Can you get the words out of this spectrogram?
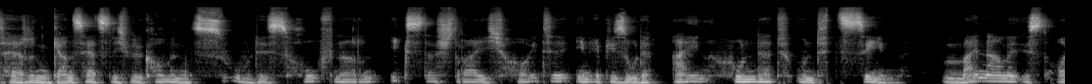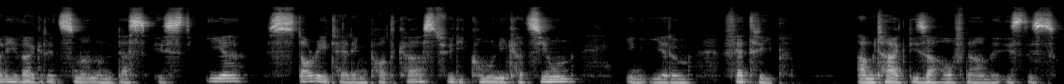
und Herren, ganz herzlich willkommen zu des Hofnarren Xter Streich heute in Episode 110. Mein Name ist Oliver Gritzmann und das ist Ihr Storytelling Podcast für die Kommunikation in Ihrem Vertrieb. Am Tag dieser Aufnahme ist es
